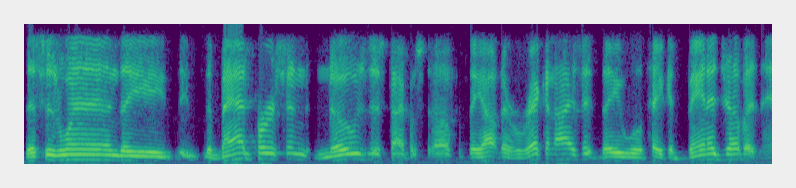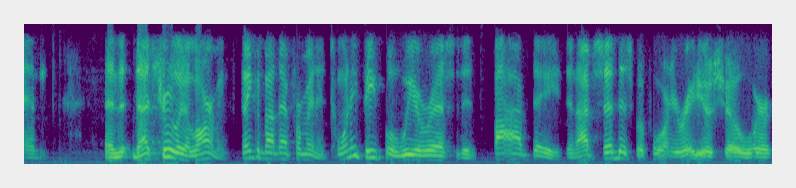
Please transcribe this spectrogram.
This is when the the, the bad person knows this type of stuff. If they out there recognize it they will take advantage of it and and that's truly alarming. Think about that for a minute. 20 people we arrested in five days. And i've said this before on your radio show where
